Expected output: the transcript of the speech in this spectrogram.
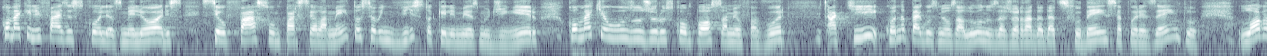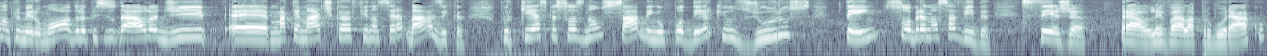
como é que ele faz escolhas melhores, se eu faço um parcelamento ou se eu invisto aquele mesmo dinheiro, como é que eu uso os juros compostos a meu favor. Aqui, quando eu pego os meus alunos da jornada da desfudência, por exemplo, logo no primeiro módulo eu preciso dar aula de é, matemática financeira básica, porque as pessoas não sabem o poder que os juros tem sobre a nossa vida, seja para levar ela para o buraco,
